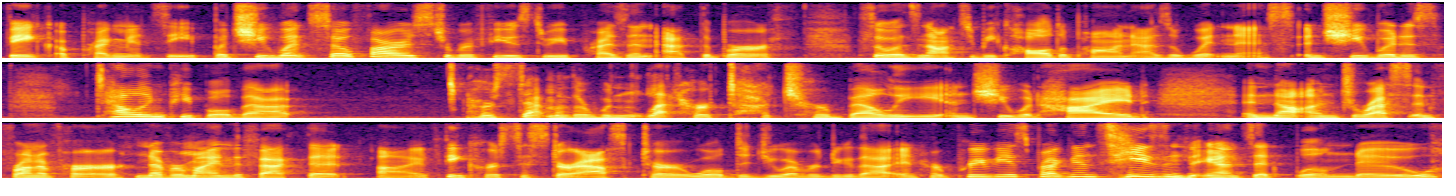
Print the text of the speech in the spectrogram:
fake a pregnancy. But she went so far as to refuse to be present at the birth so as not to be called upon as a witness. And she was telling people that her stepmother wouldn't let her touch her belly and she would hide and not undress in front of her. Never mind the fact that uh, I think her sister asked her, Well, did you ever do that in her previous pregnancies? And Anne said, Well, no.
